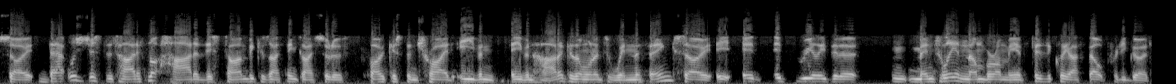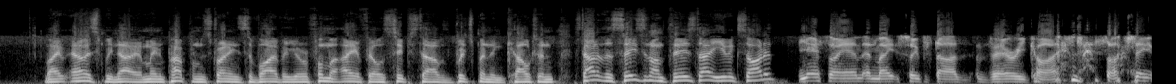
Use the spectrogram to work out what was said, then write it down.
So that was just as hard, if not harder, this time because I think I sort of focused and tried even even harder because I wanted to win the thing. So it, it, it really did a mentally a number on me, and physically I felt pretty good. Mate, as we know, I mean, apart from Australian Survivor, you're a former AFL superstar with Richmond and Carlton. Started the season on Thursday. Are you excited? Yes, I am, and mate, superstars very kind. so I see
